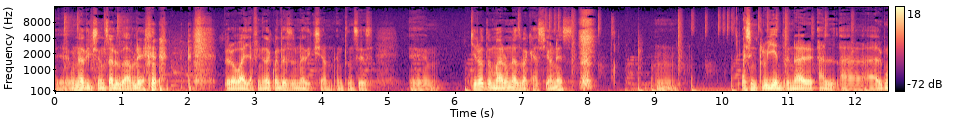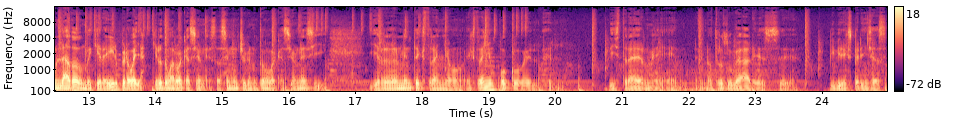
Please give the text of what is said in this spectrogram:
Eh, una adicción saludable. Pero vaya, a final de cuentas es una adicción. Entonces, eh, quiero tomar unas vacaciones. Mm, eso incluye entrenar a, algún lado donde quiera ir, pero vaya, quiero tomar vacaciones. Hace mucho que no tomo vacaciones y, realmente extraño, extraño un poco el, distraerme en, otros lugares, eh, vivir experiencias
